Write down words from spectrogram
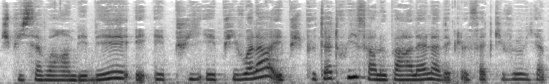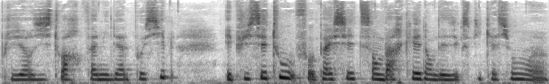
je puisse avoir un bébé et, puis et puis voilà et puis peut-être oui faire le parallèle avec le fait qu'il y a plusieurs histoires familiales possibles et puis c'est tout. Faut pas essayer de s'embarquer dans des explications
